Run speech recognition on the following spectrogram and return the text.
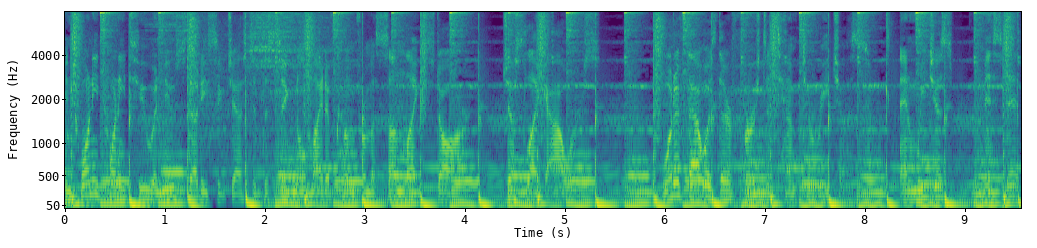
In 2022, a new study suggested the signal might have come from a sun-like star, just like ours. What if that was their first attempt to reach us, and we just missed it?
